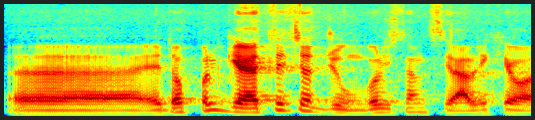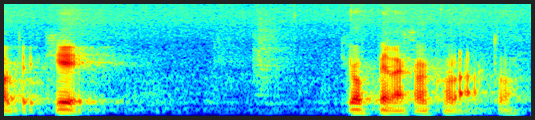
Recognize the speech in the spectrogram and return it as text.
eh, e dopo il get ci aggiungo gli stanziali che ho, che, che ho appena calcolato.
